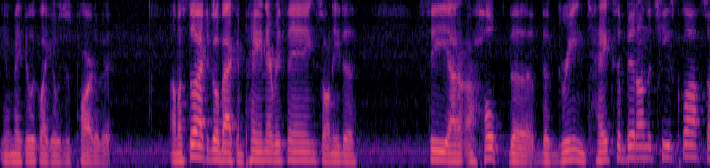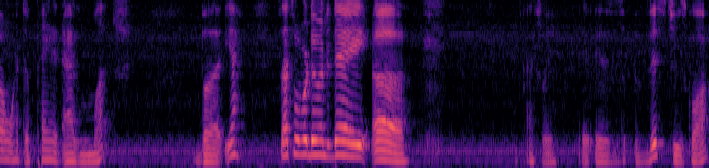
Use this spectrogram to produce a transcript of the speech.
you know, make it look like it was just part of it. Um, I still have to go back and paint everything, so I need to see. I, I hope the the green takes a bit on the cheesecloth, so I won't have to paint it as much. But yeah, so that's what we're doing today. Uh, actually, it is this cheesecloth,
